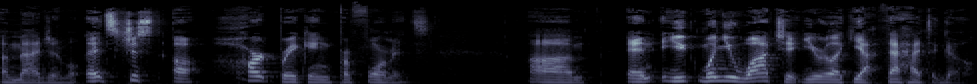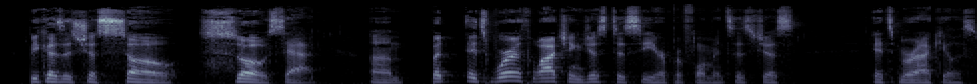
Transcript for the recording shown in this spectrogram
imaginable. It's just a heartbreaking performance. Um, and you, when you watch it, you're like, yeah, that had to go because it's just so so sad. Um, but it's worth watching just to see her performance. It's just it's miraculous.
